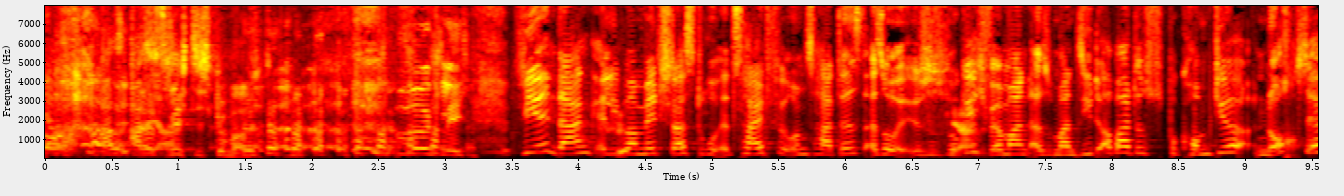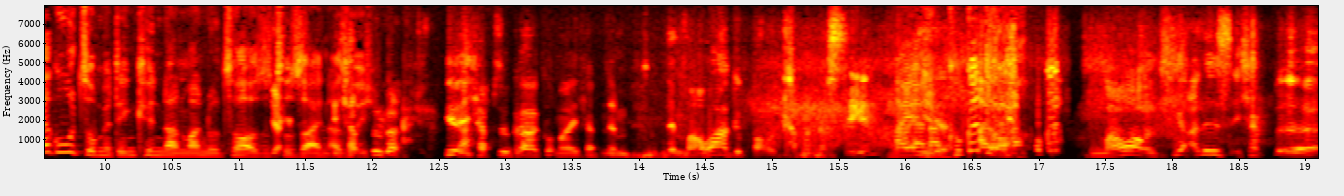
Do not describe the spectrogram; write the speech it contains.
ja. Alles, ja. richtig gemacht. wirklich. Vielen Dank, lieber Mitch, dass du Zeit für uns hattest. Also ist es wirklich, wenn man, also man sieht aber, das bekommt ihr noch sehr gut, so mit den Kindern mal nur zu Hause zu sein. Also ich habe sogar, hier, ich habe sogar, guck mal, ich habe eine, eine Mauer gebaut. Kann man das sehen? Ah ja, na gucke doch. Mauer und hier alles. Ich habe, äh,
